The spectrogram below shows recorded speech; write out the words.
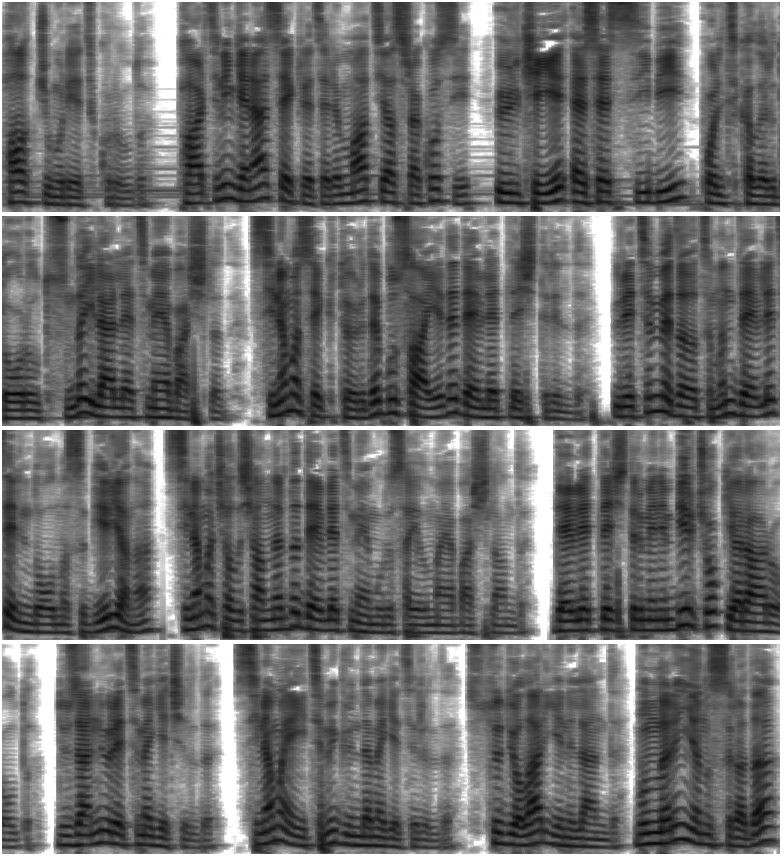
Halk Cumhuriyeti kuruldu. Partinin genel sekreteri Matyas Rakosi, ülkeyi SSCB politikaları doğrultusunda ilerletmeye başladı. Sinema sektörü de bu sayede devletleştirildi. Üretim ve dağıtımın devlet elinde olması bir yana, sinema çalışanları da devlet memuru sayılmaya başlandı. Devletleştirmenin birçok yararı oldu. Düzenli üretime geçildi. Sinema eğitimi gündeme getirildi. Stüdyolar yenilendi. Bunların yanı sıra da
